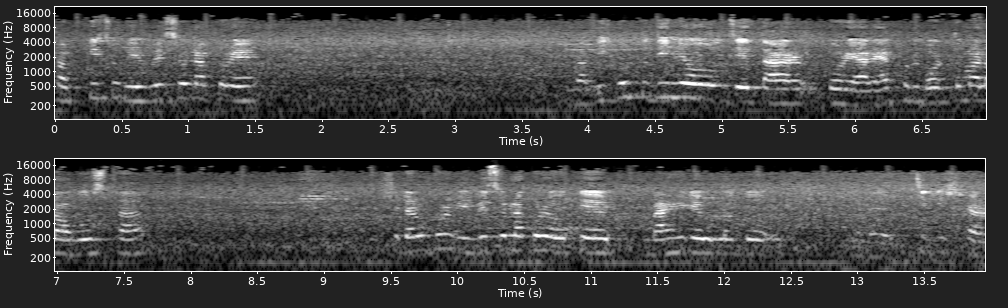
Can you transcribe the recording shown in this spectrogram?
সবকিছু বিবেচনা করে বা বিগত দিনেও যে তার উপরে আর এখন বর্তমান অবস্থা সেটার উপর বিবেচনা করে ওকে বাহিরে উন্নত মানে চিকিৎসার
